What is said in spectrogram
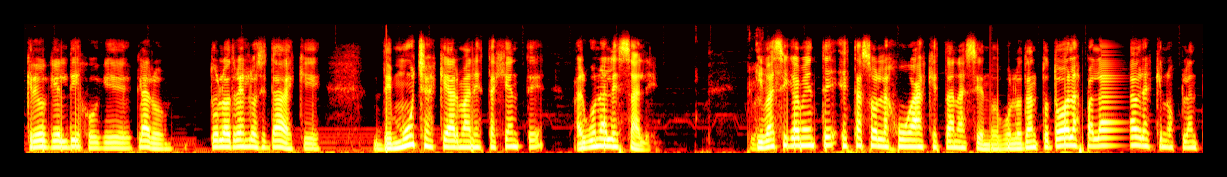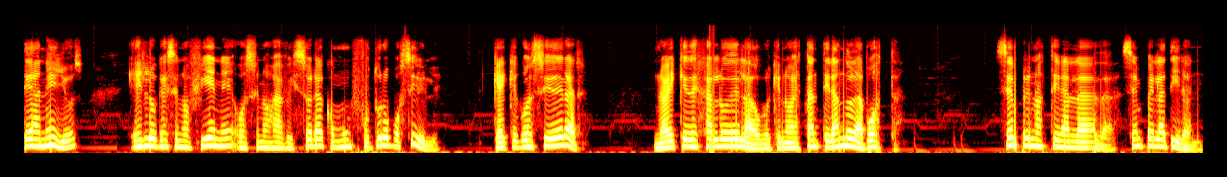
creo que él dijo que, claro, tú la otra vez lo citabas, que de muchas que arman esta gente, alguna les sale. Y básicamente estas son las jugadas que están haciendo. Por lo tanto, todas las palabras que nos plantean ellos es lo que se nos viene o se nos avisora como un futuro posible, que hay que considerar. No hay que dejarlo de lado porque nos están tirando la posta. Siempre nos tiran la verdad, siempre la tiran,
